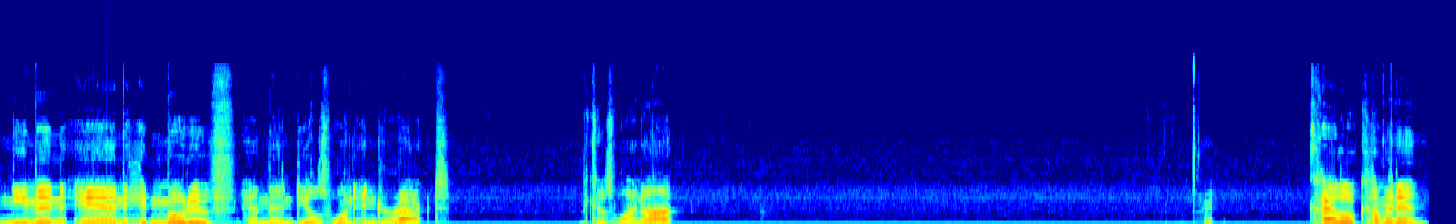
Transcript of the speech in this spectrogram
Neiman and Hidden Motive, and then deals one indirect because why not? All right, Kylo coming in.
